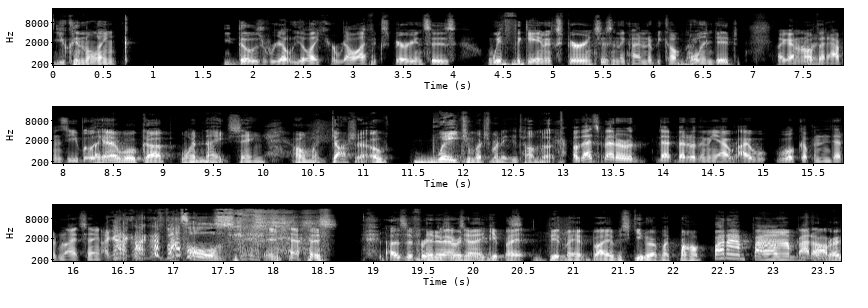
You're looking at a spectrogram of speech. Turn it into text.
you can link those real you like your real life experiences with the game experiences, and they kind of become Mm-hmm. Right. blended. Like I don't know if that happens to you, but Like I woke up one night saying, "Oh my gosh, I owe way too much money to Tom Nook." Oh, that's better. That better than me. I, I woke up in the dead of night saying, "I gotta collect the fossils." and that was that was a I know every time I get my, bit my, by a mosquito, I'm like, "Bum, ba-dum, bum," Ba-dum, start rubbing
